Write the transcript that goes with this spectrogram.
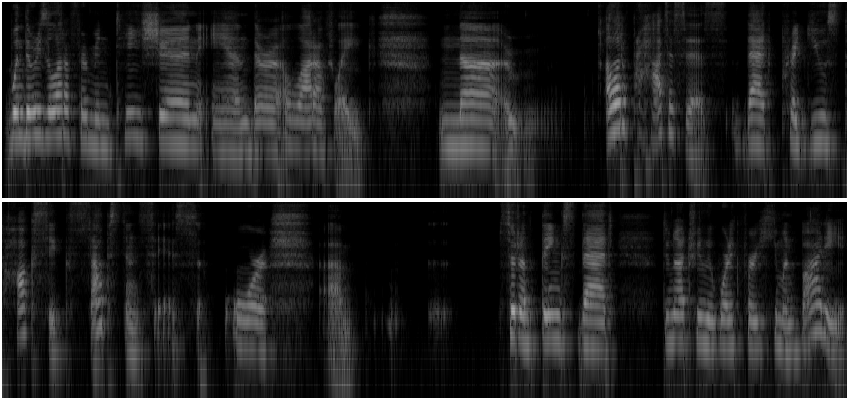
when there is a lot of fermentation and there are a lot of like na- a lot of processes that produce toxic substances or um, certain things that do not really work for human body,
